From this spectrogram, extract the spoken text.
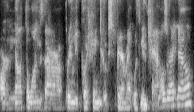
are not the ones that are really pushing to experiment with new channels right now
